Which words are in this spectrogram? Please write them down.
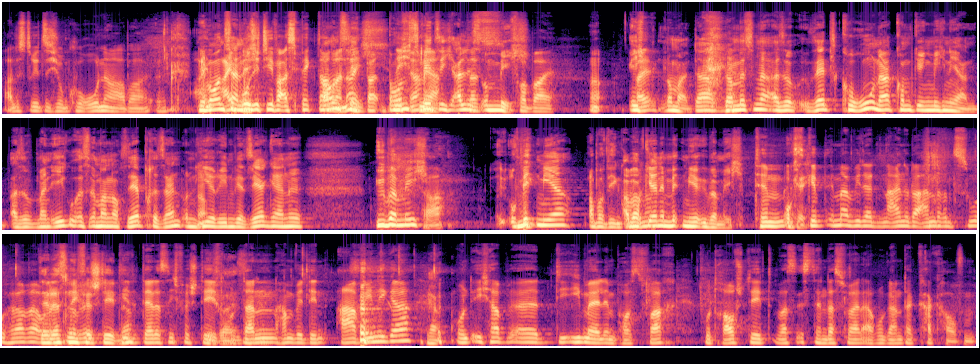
alles dreht sich um Corona, aber äh, ein, bei ein ja nicht. positiver Aspekt Bei dabei. uns nein, nicht. Bei- bei uns nicht dreht sich alles Das um mich. Vorbei. Ich, nochmal, da, da müssen wir, also selbst Corona kommt gegen mich näher an. Also mein Ego ist immer noch sehr präsent und hier reden wir sehr gerne über mich, Ja. mit mir, aber wegen aber auch gerne mit mir über mich. Tim, Okay. es gibt immer wieder den einen oder anderen Zuhörer, Der das nicht versteht, ne? die, der das nicht versteht. Und dann haben wir den A weniger Ja. und ich habe äh, die E-Mail im Postfach, wo drauf steht, was ist denn das für ein arroganter Kackhaufen?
